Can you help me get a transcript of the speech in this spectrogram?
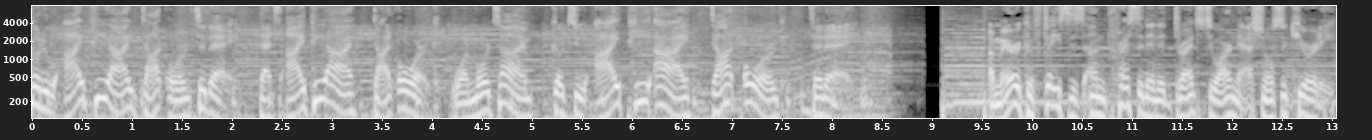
Go to IPI.org today. That's IPI.org. One more time, go to IPI.org today. America faces unprecedented threats to our national security.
